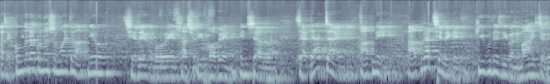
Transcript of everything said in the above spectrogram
আচ্ছা কোনো না কোনো সময় তো আপনিও ছেলের বউয়ের শাশুড়ি হবেন, ইনশাআল্লাহ। দ্যাট টাইম আপনি আপনার ছেলেকে কি উপদেশ দিবেন? মা হিসেবে?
